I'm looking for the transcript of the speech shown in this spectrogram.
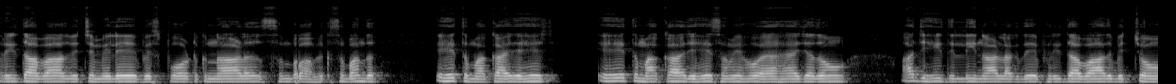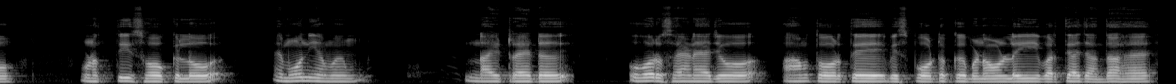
ਫਰੀਦਾਬਾਦ ਵਿੱਚ ਮਿਲੇ ਵਿਸਫੋਟਕ ਨਾਲ ਸੰਭਾਵਿਕ ਸੰਬੰਧ। ਇਹ ਧਮਾਕਾ ਅਜਿਹੇ, ਇਹ ਧਮਾਕਾ ਅਜਿਹੇ ਸਮੇਂ ਹੋਇਆ ਹੈ ਜਦੋਂ ਅੱਜ ਹੀ ਦਿੱਲੀ ਨਾਲ ਲੱਗਦੇ ਫਰੀਦਾਬਾਦ ਵਿੱਚੋਂ 2900 ਕਿਲੋ ਐਮੋਨੀਅਮ ਨਾਈਟ੍ਰੇਟ ਉਹ ਰਸਾਇਣ ਹੈ ਜੋ ਆਮ ਤੌਰ 'ਤੇ ਵਿਸਫੋਟਕ ਬਣਾਉਣ ਲਈ ਵਰਤਿਆ ਜਾਂਦਾ ਹੈ।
